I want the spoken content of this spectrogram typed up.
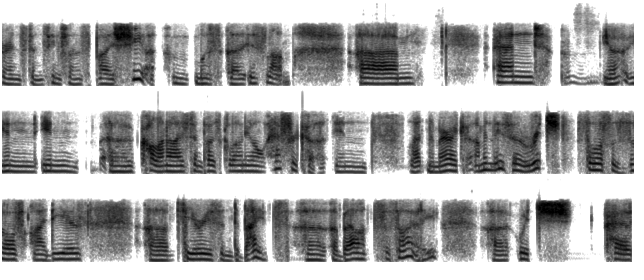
for instance, influenced by Shia uh, Islam. Um, and you know, in in uh, colonized and post-colonial Africa, in Latin America, I mean, these are rich sources of ideas uh, theories and debates uh, about society, uh, which have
